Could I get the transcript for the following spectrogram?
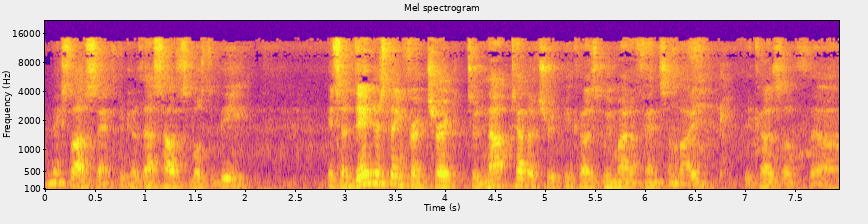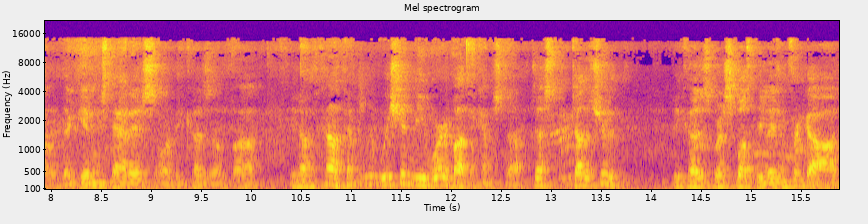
It makes a lot of sense because that's how it's supposed to be. It's a dangerous thing for a church to not tell the truth because we might offend somebody because of uh, their giving status or because of, uh, you know, kind of thing. we shouldn't be worried about that kind of stuff. Just tell the truth because we're supposed to be living for God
